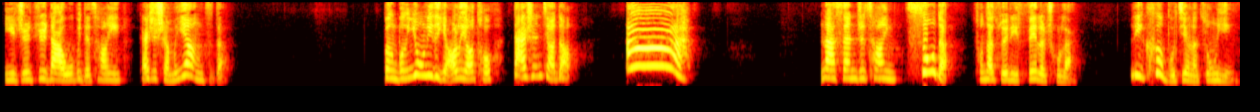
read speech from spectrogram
一只巨大无比的苍蝇该是什么样子的。蹦蹦用力的摇了摇头，大声叫道：“啊！”那三只苍蝇嗖的从他嘴里飞了出来，立刻不见了踪影。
